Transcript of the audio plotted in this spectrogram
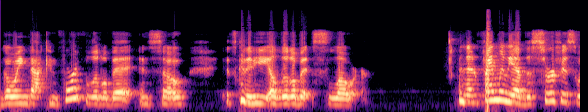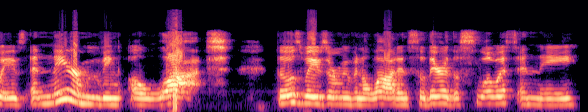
going back and forth a little bit, and so it's going to be a little bit slower. And then finally we have the surface waves, and they are moving a lot. Those waves are moving a lot, and so they're the slowest, and they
